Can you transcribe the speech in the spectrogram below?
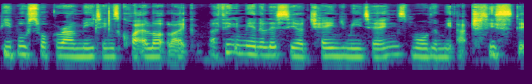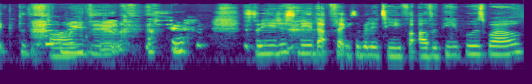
people swap around meetings quite a lot. Like I think me and Alicia change meetings more than we actually stick to the time. we do. so you just need that flexibility for other people as well.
